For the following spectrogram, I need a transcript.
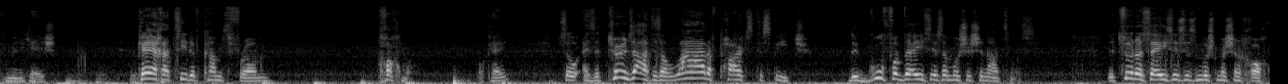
communication. Keach comes from Chokhmah. Okay? So as it turns out, there's a lot of parts to speech. The goof of the Isis is Musha Shenatzmas. The Tzuras Isis is Mushmash and Chokhmah.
